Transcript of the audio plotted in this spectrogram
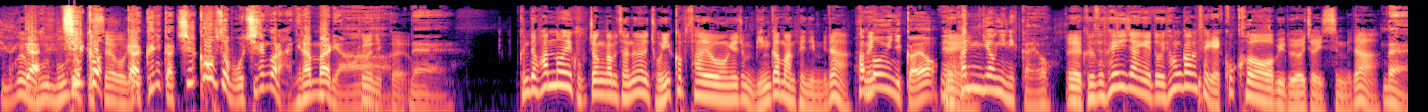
무게, 그러니까 무, 무게 칠 거- 없겠어요, 거기? 그러니까, 그러니까 칠 거 없어 못 치는 건 아니란 말이야. 그러니까요. 네. 근데 환노위 국정감사는 종이컵 사용에 좀 민감한 편입니다. 환노위니까요. 네, 네. 환경이니까요. 네, 그래서 회의장에도 형광색 에코컵이 놓여져 있습니다. 네.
